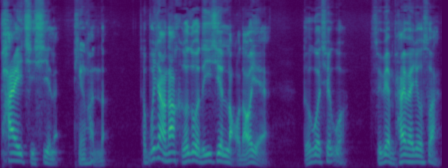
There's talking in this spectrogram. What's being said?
拍起戏来挺狠的。他不像他合作的一些老导演，得过且过，随便拍拍就算。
